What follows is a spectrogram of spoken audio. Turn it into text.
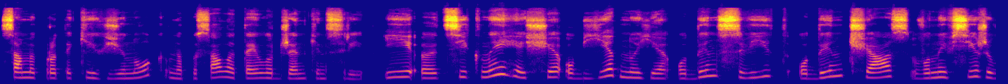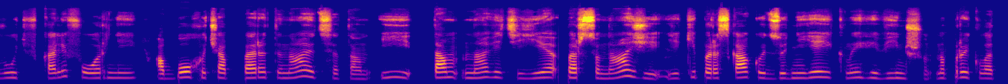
Саме про таких жінок написала Тейлор Дженкінс Рід. І е, ці книги ще об'єднує один світ, один час. Вони всі живуть в Каліфорнії або хоча б перетинаються там, і там навіть є персонажі, які перескакують з однієї книги в іншу. Наприклад,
